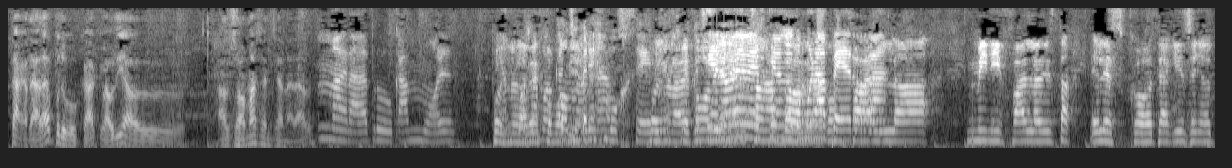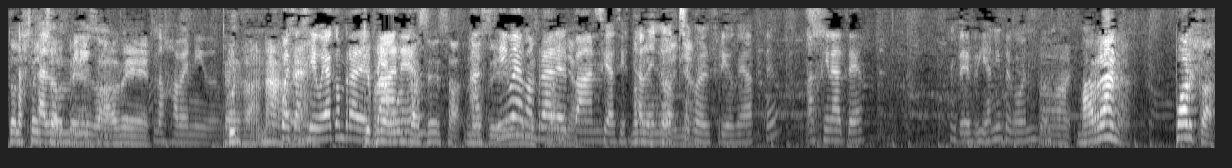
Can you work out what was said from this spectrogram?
T'agrada provocar, Clàudia, el, els homes en general? M'agrada provocar molt. Pues Em no la ves como Hombres, mujeres. Pues no la ves como Que viene no me vestido como una con perra. falda, minifalda de esta, el escote aquí enseñando todos los Hasta el pechotes, ombligo a ver. nos ha venido. Perdona, Pues así voy a comprar el ¿Qué pan, pregunta ¿eh? es esa? No así sé, voy no a comprar el pan. Sí, así está No de noche extraña. con el frío que hace. Imagínate. De día ni te cuento. Ay, Marrana, porca.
